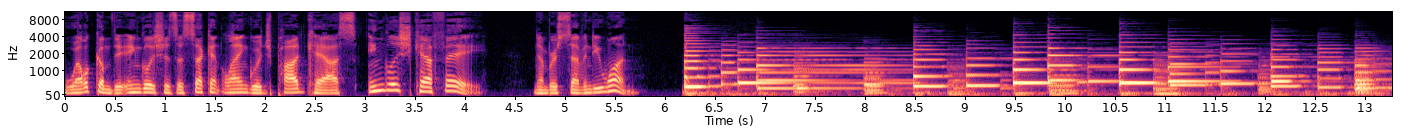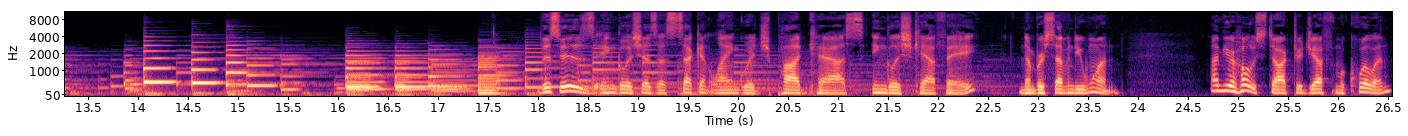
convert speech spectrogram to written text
Welcome to English as a Second Language podcast, English Cafe, number 71. This is English as a Second Language podcast, English Cafe, number 71. I'm your host, Dr. Jeff McQuillan,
